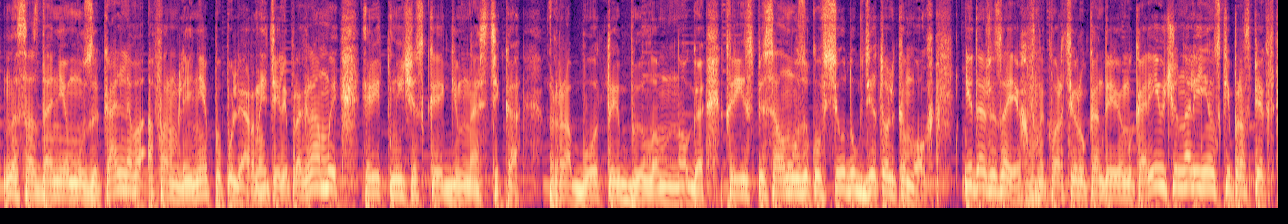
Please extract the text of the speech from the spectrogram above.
на создание музыкального оформления популярной телепрограммы «Ритмическая гимнастика». Работы было много. Крис писал музыку всюду, где только мог. И даже заехав на квартиру к Андрею Макаревичу на Ленинский проспект,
